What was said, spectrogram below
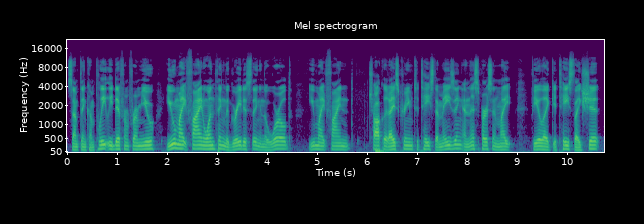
something completely different from you. You might find one thing the greatest thing in the world. You might find chocolate ice cream to taste amazing, and this person might feel like it tastes like shit.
